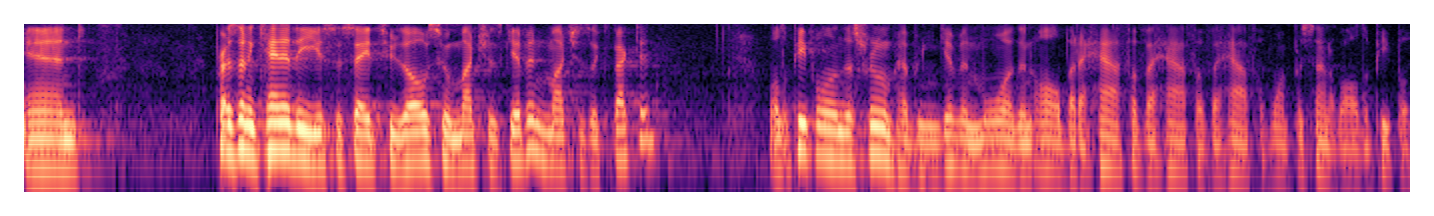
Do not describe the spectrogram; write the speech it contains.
And President Kennedy used to say, To those whom much is given, much is expected. Well, the people in this room have been given more than all but a half of a half of a half of 1% of all the people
